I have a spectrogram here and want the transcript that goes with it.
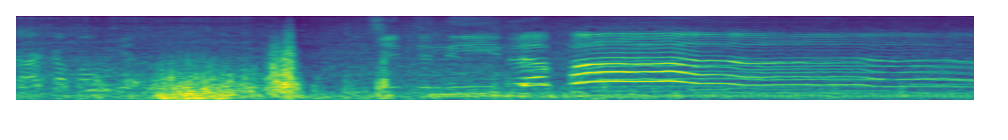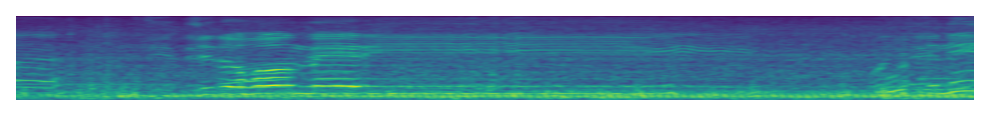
काका पाहून घ्या. जितनी दफा जिद हो मेरी उतनी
